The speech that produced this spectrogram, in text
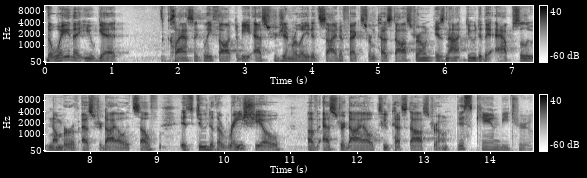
the way that you get classically thought to be estrogen related side effects from testosterone is not due to the absolute number of estradiol itself, it's due to the ratio of estradiol to testosterone. This can be true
